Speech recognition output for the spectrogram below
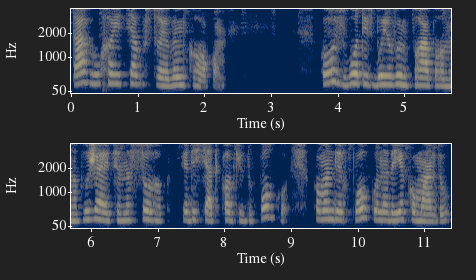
та рухається строєвим кроком. Коли взвод із бойовим прапором наближається на 40-50 кроків до полку, командир полку надає команду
